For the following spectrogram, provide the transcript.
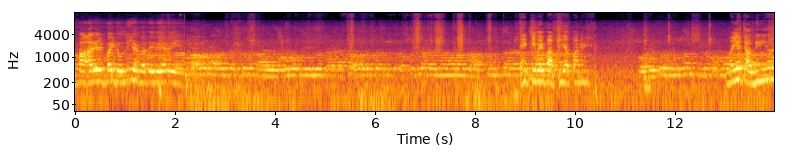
ਬਾਰੇ ਬਾਈ ਡੋਲੀ ਜਾਂਦਾ ਤੇਰੇ ਯਾਰ। ਟੈਂਕੀ ਬਾਈ ਭਰਤੀ ਆਪਾਂ ਨੇ। ਬਾਈ ਇਹ ਚੱਲਦੀ ਨਹੀਂ ਯਾਰ।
